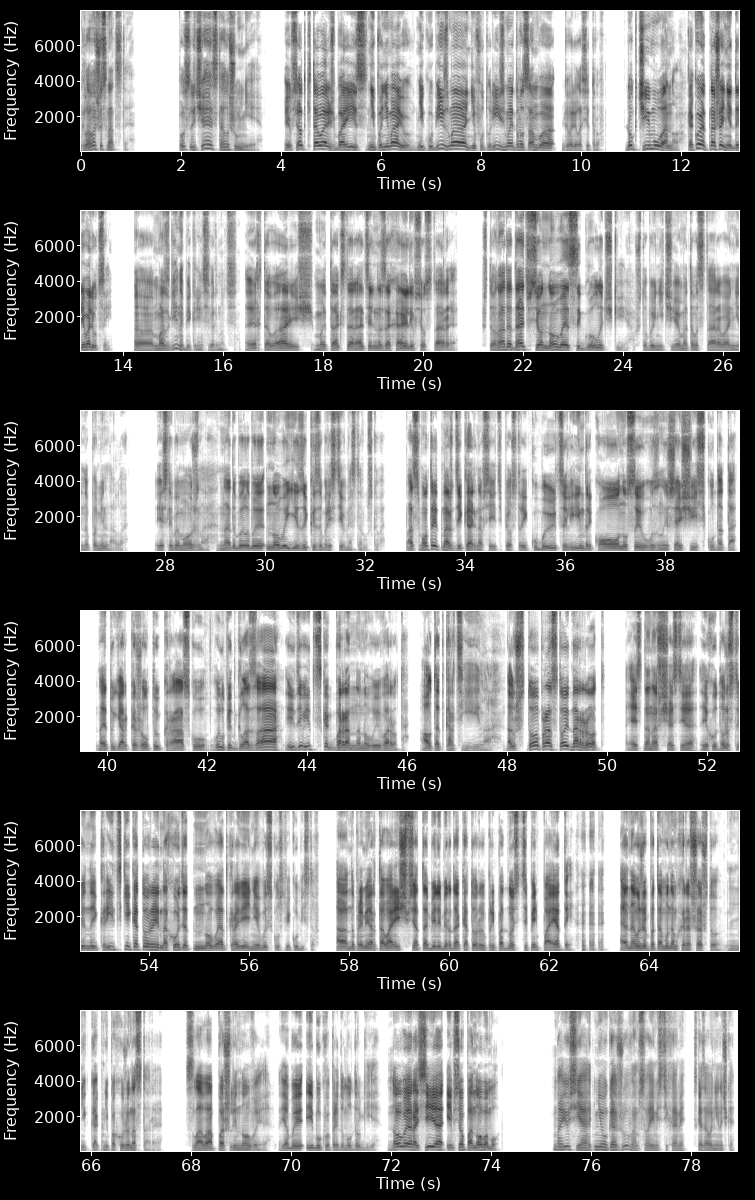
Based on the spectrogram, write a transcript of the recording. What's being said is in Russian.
Глава 16. После чая стало шумнее. «И все-таки, товарищ Борис, не понимаю ни кубизма, ни футуризма этого самого», — говорил Осетров. «Ну к чему оно? Какое отношение до революции?» «А мозги на бикрень свернуть? Эх, товарищ, мы так старательно захаяли все старое, что надо дать все новое с иголочки, чтобы ничем этого старого не напоминало. Если бы можно, надо было бы новый язык изобрести вместо русского. Посмотрит наш дикарь на все эти пестрые кубы, цилиндры, конусы, возносящиеся куда-то, на эту ярко-желтую краску, вылупит глаза и дивится, как баран на новые ворота. А вот эта картина! Да что простой народ! Есть, на наше счастье, и художественные критики, которые находят новые откровения в искусстве кубистов. А, например, товарищ вся та белиберда, которую преподносят теперь поэты, она уже потому нам хороша, что никак не похожа на старое. Слова пошли новые. Я бы и буквы придумал другие. Новая Россия и все по-новому. «Боюсь, я не угожу вам своими стихами», — сказала Ниночка.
